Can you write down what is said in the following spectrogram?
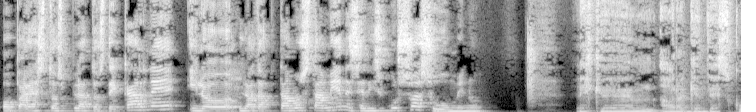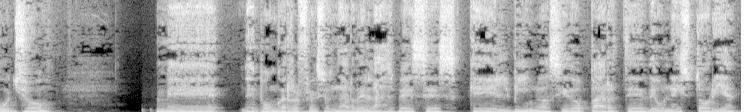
o para estos platos de carne y lo, adaptamos también ese discurso a su menú. Es que mm, ahora que te escucho, me, me, pongo a reflexionar de las veces que el vino ha sido parte de una historia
